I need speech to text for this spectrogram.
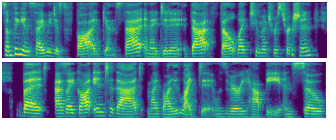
something inside me just fought against that and i didn't that felt like too much restriction but as i got into that my body liked it and was very happy and so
